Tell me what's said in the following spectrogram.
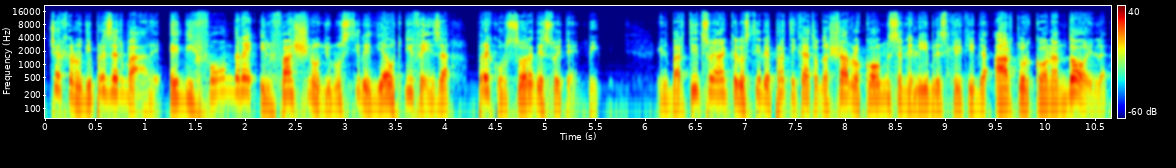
cercano di preservare e diffondere il fascino di uno stile di autodifesa precursore dei suoi tempi. Il Bartizzo è anche lo stile praticato da Sherlock Holmes nei libri scritti da Arthur Conan Doyle,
